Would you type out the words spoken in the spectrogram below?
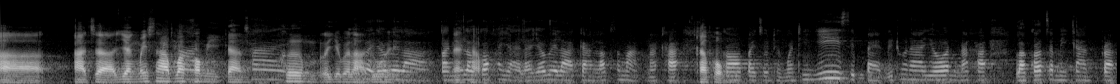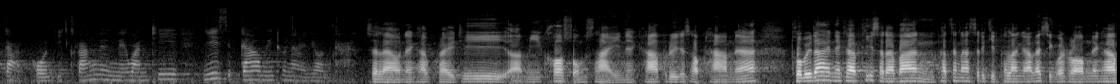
อ่า อาจจะยังไม่ทราบว่าเขามีการใช่ เพิ่มระยะเวลาระด้ยะวยเวลา ตอนนี้นะเราครับก็ขยายระยะเวลาการรับสมัครนะคะ ครับผม ก็ไปจนถึงวันที่ 28 มิถุนายนนะคะ แล้วก็จะมีการประกาศผลอีกครั้งหนึ่งในวันที่ 29 มิถุนายนค่ะ ใช่แล้วนะครับใครที่เอ่อมีข้อสงสัยนะครับ หรือจะสอบถามนะ โทรไปได้นะครับ ที่สถาบันพัฒนาเศรษฐกิจพลังงานและสิ่งแวดล้อมนะครับ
